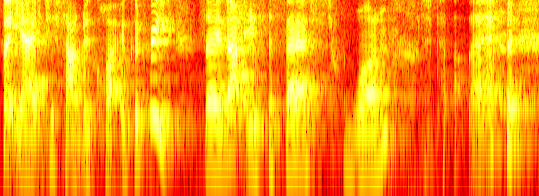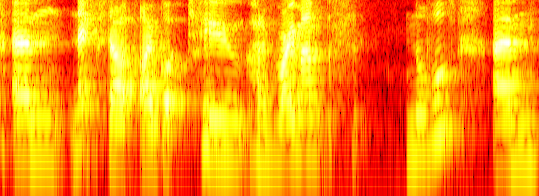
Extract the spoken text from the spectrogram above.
but yeah, it just sounded quite a good read. So that is the first one. I'll just put that there. um, next up, I've got two kind of romance novels. Um,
